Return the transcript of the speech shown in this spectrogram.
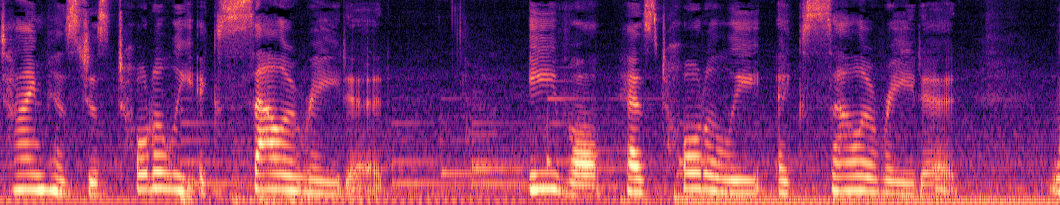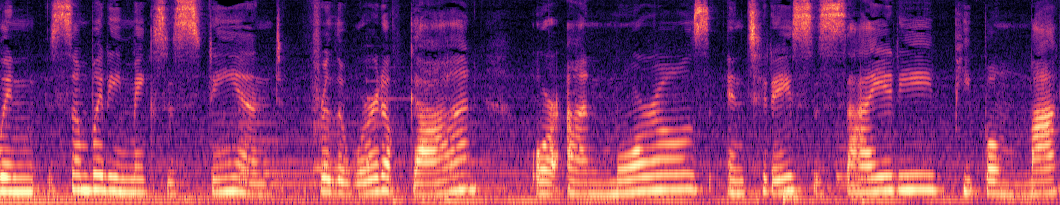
Time has just totally accelerated. Evil has totally accelerated. When somebody makes a stand for the Word of God or on morals in today's society, people mock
